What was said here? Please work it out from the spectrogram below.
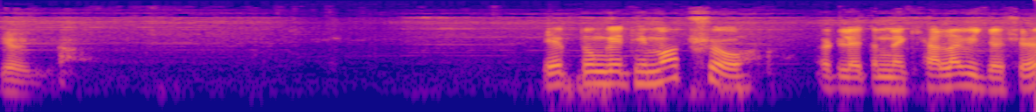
જોઈ લો. એક ટુંગેથી માપશો, એટલે તમને ખ્યાલ આવી જશે.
